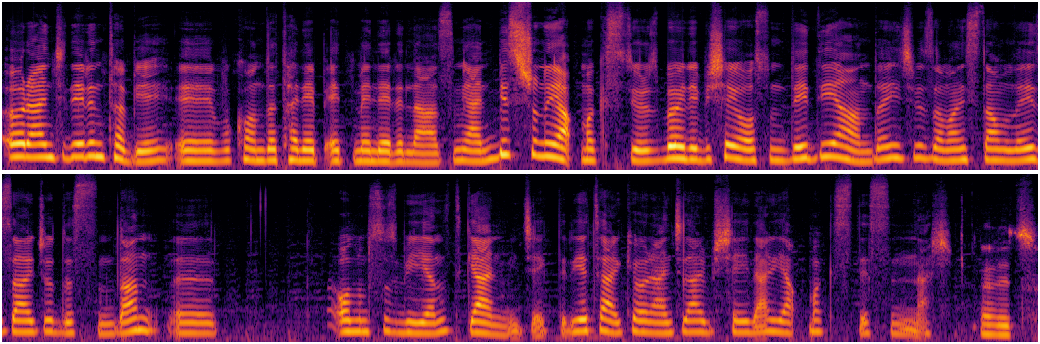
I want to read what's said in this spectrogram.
öğrencilerin tabii e, bu konuda talep etmeleri lazım. Yani biz şunu yapmak istiyoruz, böyle bir şey olsun dediği anda hiçbir zaman İstanbul Eczacı Odası'ndan e, olumsuz bir yanıt gelmeyecektir. Yeter ki öğrenciler bir şeyler yapmak istesinler. Evet.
